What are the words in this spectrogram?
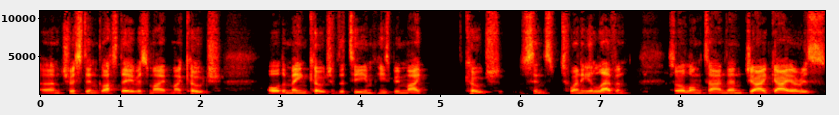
Um, Tristan Glasse-Davies, my my coach, or the main coach of the team, he's been my coach since 2011, so a long time. Then Jai Geyer is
